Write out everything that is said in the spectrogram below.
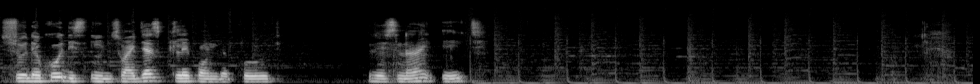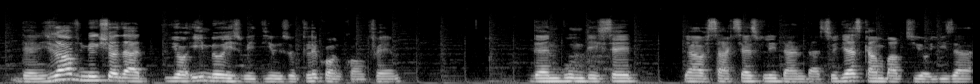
so the code is in. So i just click on the code. It is 98 then you have to make sure that your email is with you. So click on confirm. Then boom they said you have successfully done that. So just come back to your user.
